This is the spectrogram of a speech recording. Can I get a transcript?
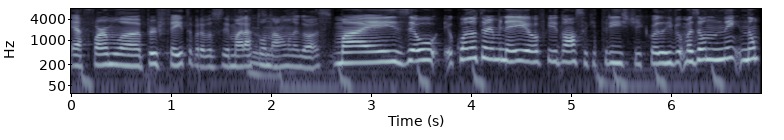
é a fórmula perfeita para você maratonar Exato. um negócio. Mas eu, eu, quando eu terminei, eu fiquei, nossa, que triste, que coisa horrível. Mas eu nem. Não,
